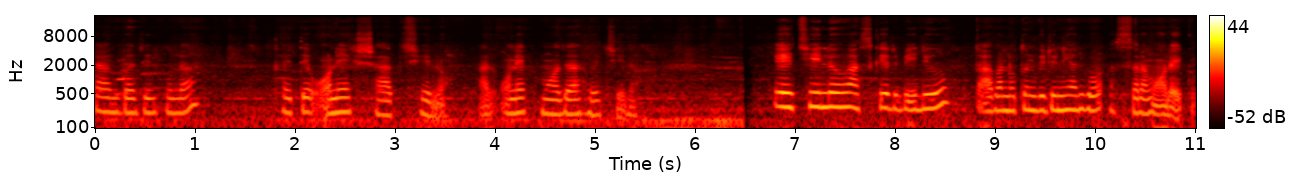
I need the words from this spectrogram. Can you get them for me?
চাকবাজিগুলা খাইতে অনেক স্বাদ ছিল আর অনেক মজা হয়েছিল। এই ছিল আজকের ভিডিও তো আবার নতুন ভিডিও নিয়ে আসব। আসসালামু আলাইকুম।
